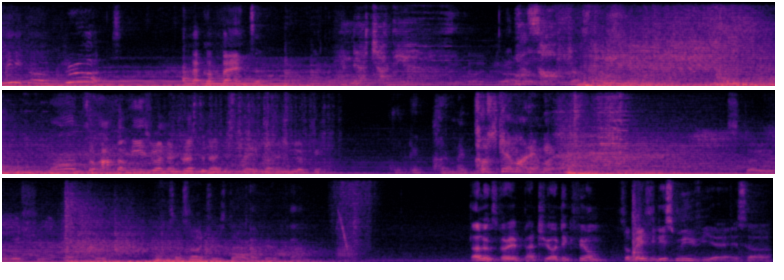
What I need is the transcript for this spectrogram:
He got dropped. Like a phantom. इंडिया चाहती है He got dropped. इंसाफ Um, so how come he's running rested at this same not looking? Story you wish you. So it's not a true story. That looks very patriotic film. So basically this movie is a uh,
